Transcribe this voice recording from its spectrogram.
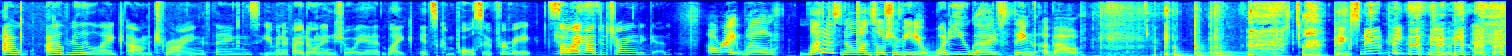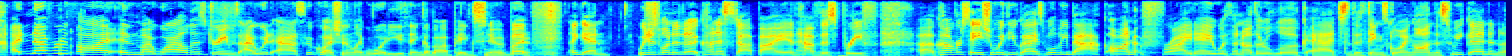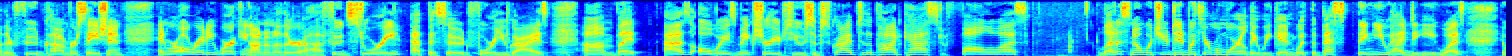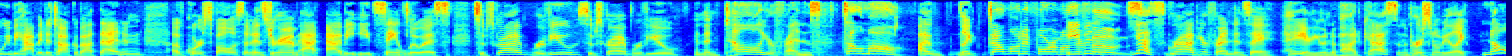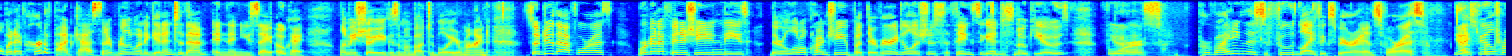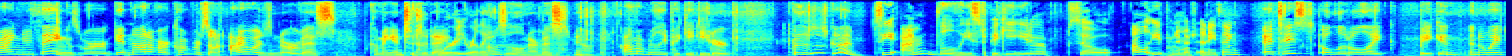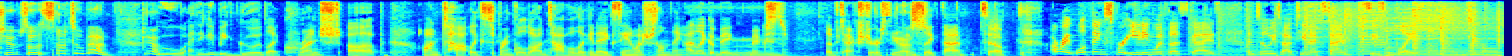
I I really like um, trying things, even if I don't enjoy it. Like it's compulsive for me, so I had to try it again. All right. Well, let us know on social media. What do you guys think about Pig snoot? I never thought in my wildest dreams I would ask a question like, What do you think about pig snoot? But again, we just wanted to kind of stop by and have this brief uh, conversation with you guys. We'll be back on Friday with another look at the things going on this weekend, another food conversation. And we're already working on another uh, food story episode for you guys. Um, but as always, make sure to subscribe to the podcast, follow us. Let us know what you did with your Memorial Day weekend, what the best thing you had to eat was, and we'd be happy to talk about that. And of course, follow us on Instagram at Abby Eats St. Louis. Subscribe, review, subscribe, review, and then tell all your friends. Tell them all. I like Download it for them on even their phones. yes, grab your friend and say, "Hey, are you into podcasts?" And the person will be like, "No, but I've heard of podcasts and I really want to get into them." And then you say, "Okay, let me show you because I'm about to blow your mind." So do that for us. We're gonna finish eating these. They're a little crunchy, but they're very delicious. Thanks again to Smoki O's for Yes. providing this food life experience for us. Yes, feel we're trying new things. We're getting out of our comfort zone. I was nervous coming into today. Were you really? I was a little nervous. Yeah. I'm a really picky eater, but this is good. see, I'm the least picky eater, so I will eat pretty much anything. It tastes a little like bacon in a way too, so it's not so bad. Yeah. Ooh, I think it'd be good, like crunched up on top, like sprinkled on top of like an egg sandwich or something. I like a big mm. mix of textures and Yes. things like that. So, all right. Well, thanks for eating with us, guys. Until we talk to you next time, seize the plate.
